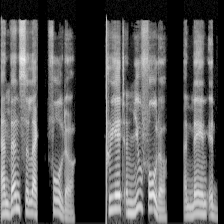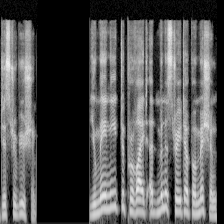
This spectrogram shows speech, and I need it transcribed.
and then select Folder. Create a new folder and name it Distribution. You may need to provide administrator permission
